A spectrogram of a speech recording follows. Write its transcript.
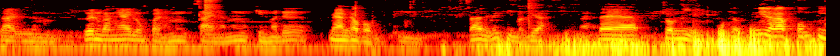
ใส่มันเพื่อนบางไงลงไปน่ะมันใส่น่ะมันกินมาเด้อแม่นครับผมอืม ได้ถึงได้กินแบบเดียวนะแต่ช่วงนี้นี่แหละครับผมตี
